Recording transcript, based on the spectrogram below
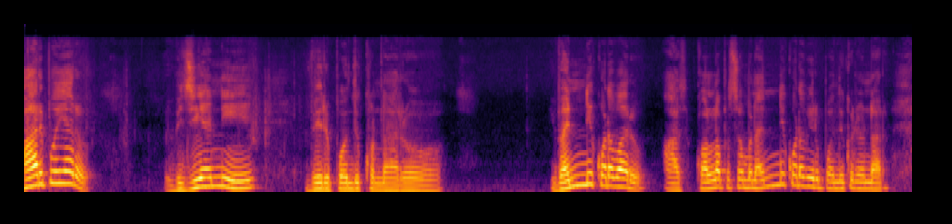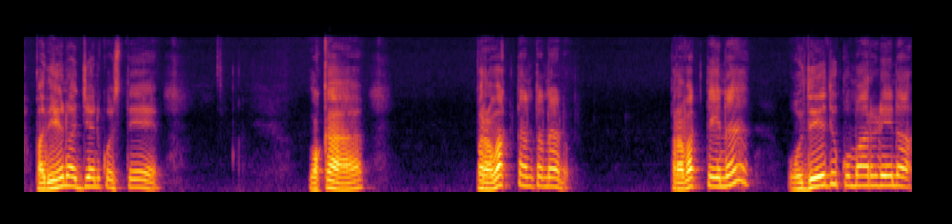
పారిపోయారు. విజయాన్ని వీరు పొందుకున్నారు. ఇవన్నీ కూడా వారు ఆ కొల్లపు సొమ్మును అన్నీ కూడా వీరు పొందుకుని ఉన్నారు. పదిహేను అధ్యాయానికి వస్తే ఒక ప్రవక్త అంటున్నాడు. ప్రవక్త అయినా ఒదేదు కుమారుడైన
